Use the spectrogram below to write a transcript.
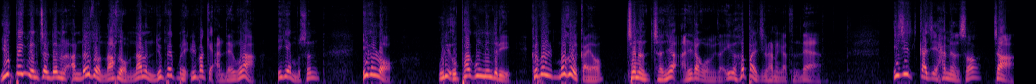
600명쯤 되면 아 너도 나도 나는 600분의 1밖에 안 되구나. 이게 무슨 이걸로 우리 우파 국민들이 겁을 먹을까요? 저는 전혀 아니라고 봅니다. 이거 헛발질 하는 것 같은데 이 짓까지 하면서 자,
